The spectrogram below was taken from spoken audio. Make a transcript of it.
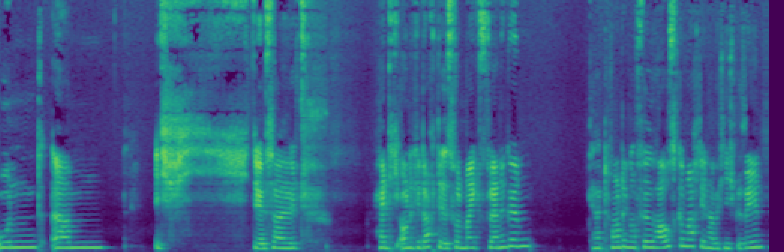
Und ähm, ich, der ist halt, hätte ich auch nicht gedacht, der ist von Mike Flanagan. Der hat Haunting of Hill House gemacht, den habe ich nicht gesehen.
